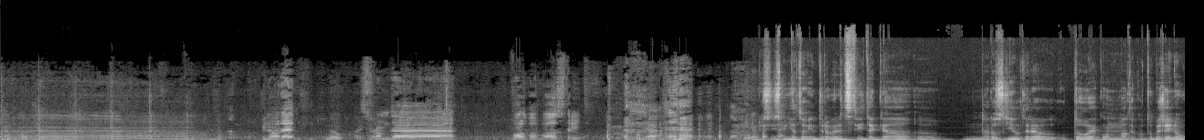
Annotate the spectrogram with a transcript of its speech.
uh, you know that? No. It's from the Volvo Wall Street. Yeah. Když jsi zmínil to introvertství, tak já uh, na rozdíl teda od toho, jak on má takovou tu veřejnou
